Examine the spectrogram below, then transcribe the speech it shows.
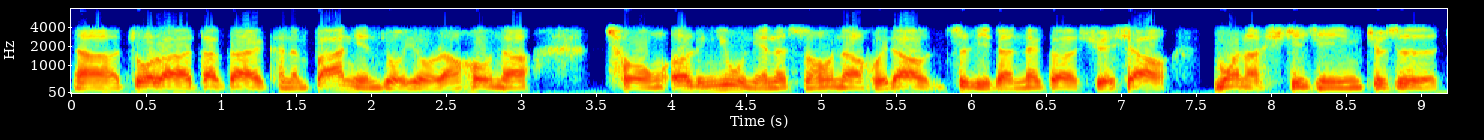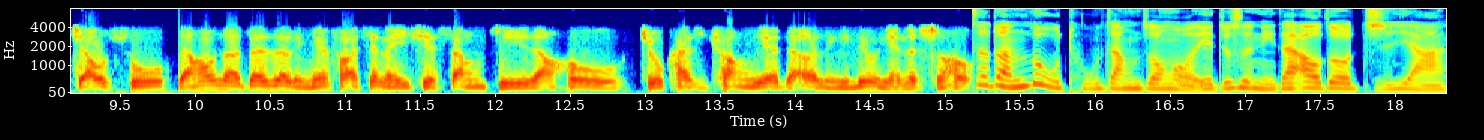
呃，做了大概可能八年左右。然后呢，从二零一五年的时候呢，回到自己的那个学校 Monash 进行就是教书。然后呢，在这里面发现了一些商机，然后就开始创业。在二零一六年的时候，这段路途当中哦，也就是你在澳洲职涯。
